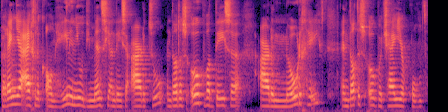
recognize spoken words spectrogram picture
breng je eigenlijk al een hele nieuwe dimensie aan deze aarde toe. En dat is ook wat deze aarde nodig heeft. En dat is ook wat jij hier komt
